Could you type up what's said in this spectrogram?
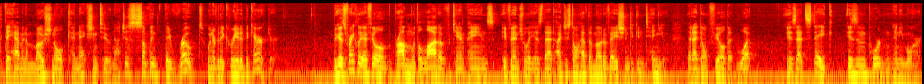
that they have an emotional connection to, not just something that they wrote whenever they created the character. Because frankly, I feel the problem with a lot of campaigns eventually is that I just don't have the motivation to continue. That I don't feel that what is at stake is important anymore.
